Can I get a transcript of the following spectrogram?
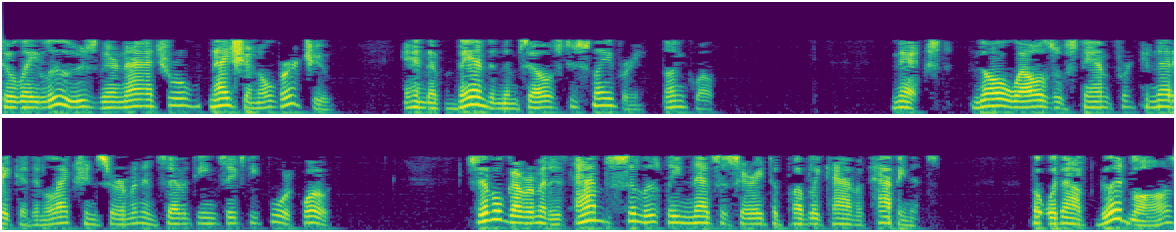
till they lose their natural national virtue and abandon themselves to slavery. Unquote. Next, Noah Welles of Stamford, Connecticut, an election sermon in 1764, quote, Civil government is absolutely necessary to public happiness, but without good laws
